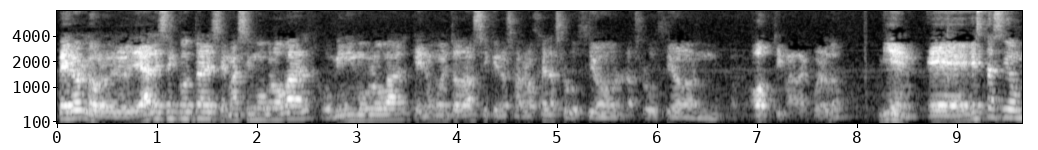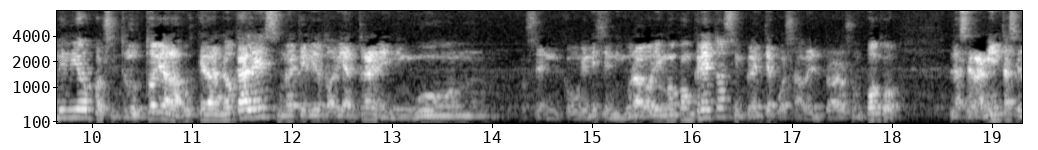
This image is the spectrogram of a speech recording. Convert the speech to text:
Pero lo, ideal es encontrar ese máximo global o mínimo global que en un momento dado sí que nos arroje la solución, la solución óptima, ¿de acuerdo? Bien, eh, este ha sido un vídeo pues, introductorio a las búsquedas locales, no he querido todavía entrar en ningún, pues, en, como que dice, ningún algoritmo concreto, simplemente pues aventuraros un poco las herramientas y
